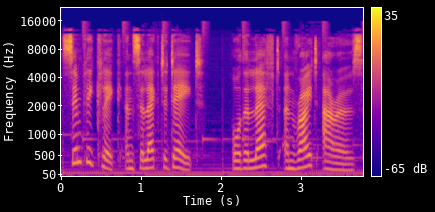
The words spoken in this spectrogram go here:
simply click and select a date, or the left and right arrows.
